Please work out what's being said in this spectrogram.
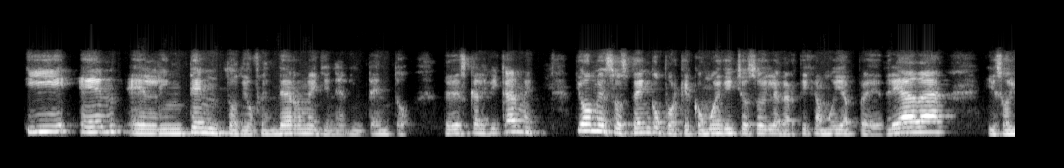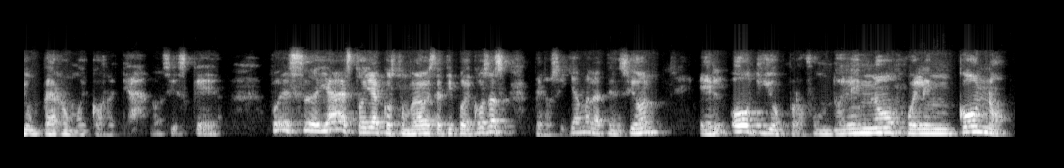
y en el intento de ofenderme y en el intento de descalificarme. Yo me sostengo porque, como he dicho, soy lagartija muy apedreada y soy un perro muy correteado. Así es que, pues ya estoy acostumbrado a este tipo de cosas, pero si llama la atención el odio profundo, el enojo, el encono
